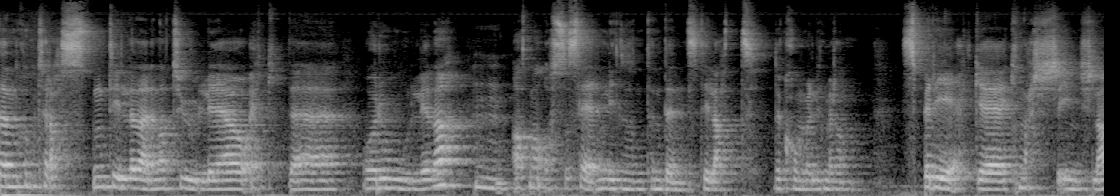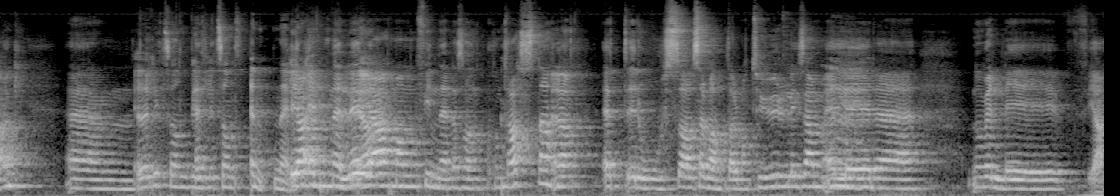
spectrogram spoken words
den kontrasten til det der naturlige og ekte og rolige, da, Mm. at man også ser en liten sånn tendens til at det kommer litt mer sånn spreke, knæsje innslag. Um, Er det litt sånn, litt sånn enten-eller? ja, enten eller. Ja. Ja. man må finne en sånn kontrast. da. Ja. Et rosa servantarmatur, liksom. Mm. Eller eh, noe veldig ja,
